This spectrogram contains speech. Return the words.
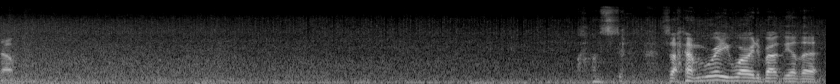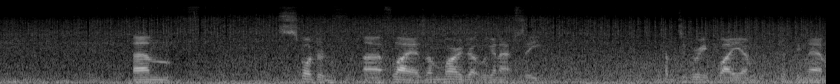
No. so I'm really worried about the other um, squadron uh, flyers. I'm worried that we're going to actually come to grief by um, clipping them.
